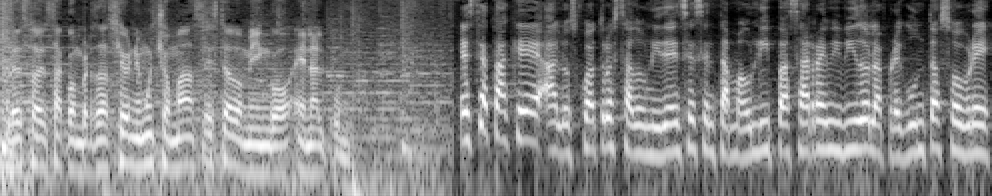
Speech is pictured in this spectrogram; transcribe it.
El resto de esta conversación y mucho más este domingo en Al Punto. Este ataque a los cuatro estadounidenses en Tamaulipas ha revivido la pregunta sobre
